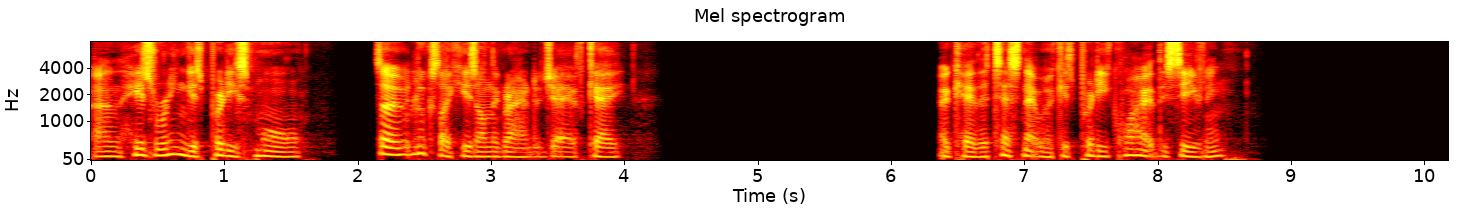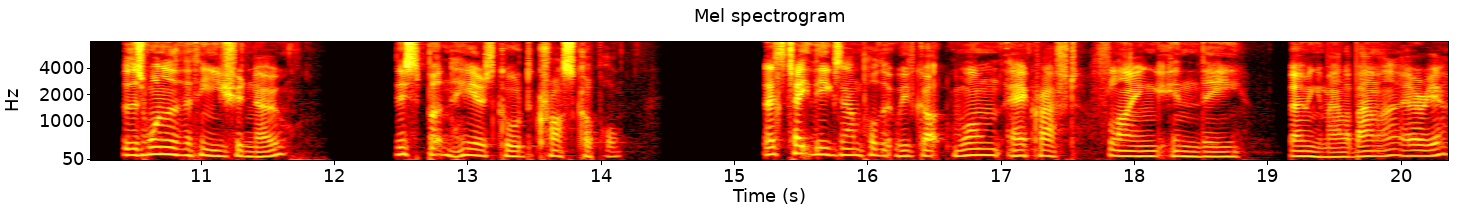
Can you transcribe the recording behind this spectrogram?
and his ring is pretty small, so it looks like he's on the ground at JFK. Okay, the test network is pretty quiet this evening. But there's one other thing you should know. This button here is called cross couple. Let's take the example that we've got one aircraft flying in the Birmingham, Alabama area,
